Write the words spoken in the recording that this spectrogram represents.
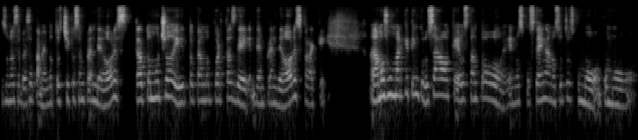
es una cerveza también de otros chicos emprendedores. Trato mucho de ir tocando puertas de, de emprendedores para que hagamos un marketing cruzado, que ellos tanto eh, nos posteen a nosotros como, como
